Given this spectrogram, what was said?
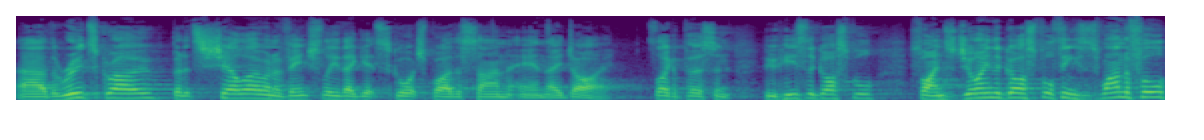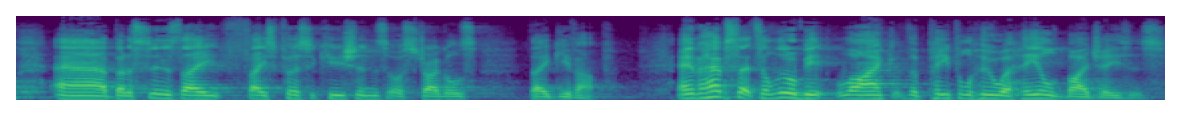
Uh, the roots grow, but it's shallow, and eventually they get scorched by the sun and they die. It's like a person who hears the gospel, finds joy in the gospel, thinks it's wonderful, uh, but as soon as they face persecutions or struggles, they give up. And perhaps that's a little bit like the people who were healed by Jesus.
